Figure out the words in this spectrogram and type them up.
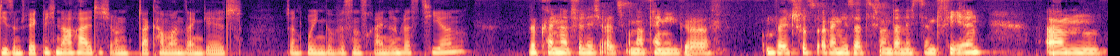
die sind wirklich nachhaltig und da kann man sein Geld dann ruhigen Gewissens rein investieren? Wir können natürlich als unabhängige Umweltschutzorganisation da nichts empfehlen. Ähm,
